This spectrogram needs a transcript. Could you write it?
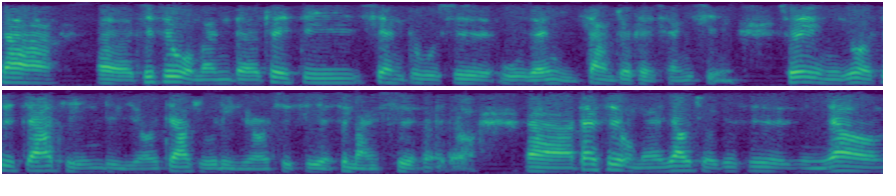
那呃，其实我们的最低限度是五人以上就可以成型，所以你如果是家庭旅游、家族旅游，其实也是蛮适合的哦。那但是我们的要求就是你要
